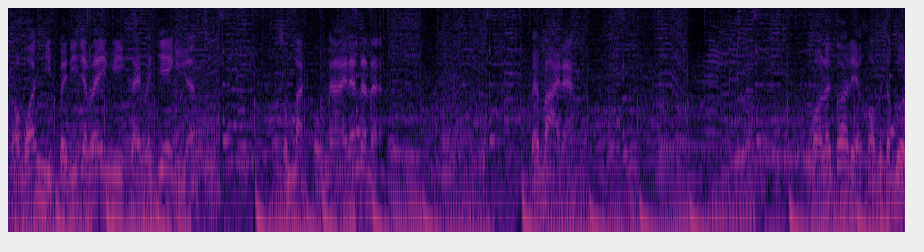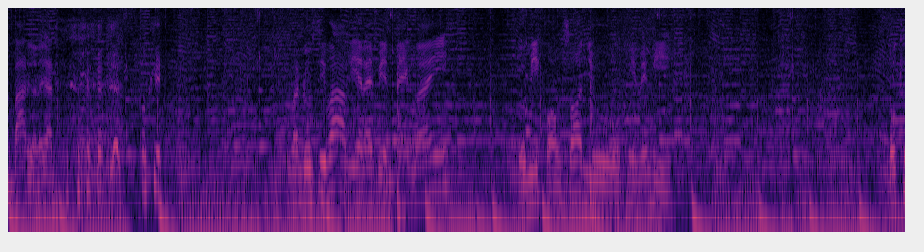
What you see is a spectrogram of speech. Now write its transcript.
หวังว่าหีบใบนี้จะไม่มีใครมาแย่งอีกนะ สมบัติของนายนั่นน่ะบายบายนะ พอแล้วก็เดี๋ยวขอไปสำรวจบ้านก่อนแล้วกัน โอเค มาดูซิว่ามีอะไรเปลี่ยนแปลงไหมหรือมีของซ่อนอยู่มีไม่มี โอเค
